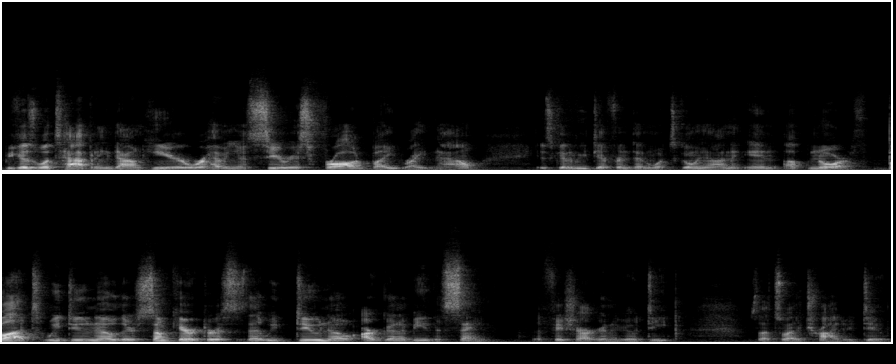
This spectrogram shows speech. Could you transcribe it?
Because what's happening down here, we're having a serious frog bite right now, is going to be different than what's going on in up north. But we do know there's some characteristics that we do know are going to be the same the fish are going to go deep. So that's what I try to do.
